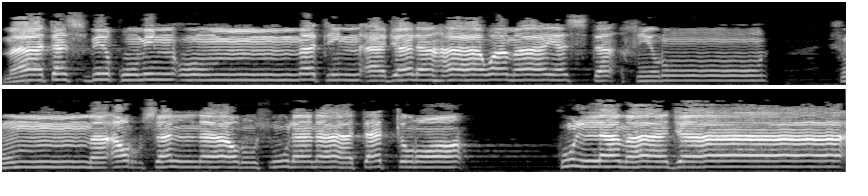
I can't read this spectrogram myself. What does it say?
ما تسبق من أمة أجلها وما يستأخرون. ثم أرسلنا رسلنا تترى كلما جاء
